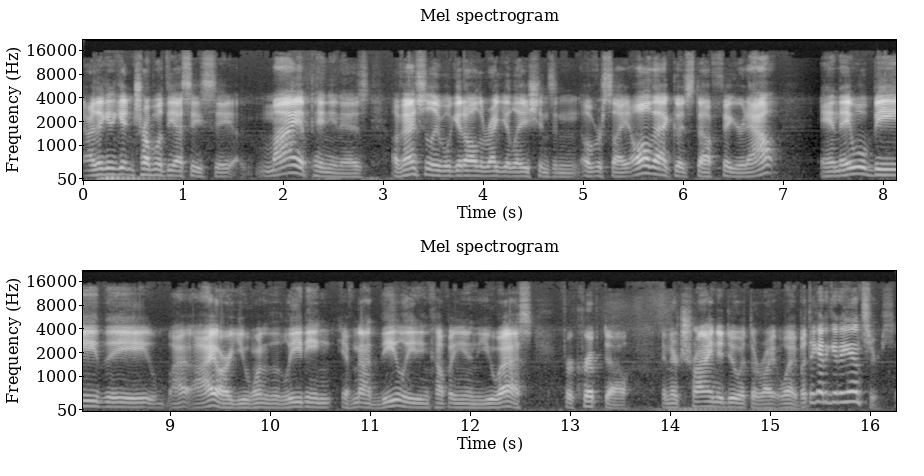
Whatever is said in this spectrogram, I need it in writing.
Are they going to get in trouble with the SEC? My opinion is eventually we'll get all the regulations and oversight, all that good stuff figured out. And they will be the, I, argue, one of the leading, if not the leading company in the U.S. for crypto and they're trying to do it the right way. But they got to get answers.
